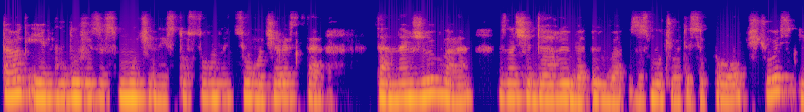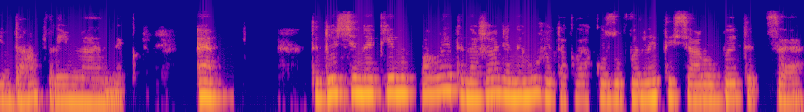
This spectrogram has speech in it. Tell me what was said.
Так, і я був дуже засмучений стосовно цього через це. Це не живе, значить, де über, засмучуватися про щось і да прийменник. Е, ти досі не кинув палити, на жаль, я не можу так легко зупинитися, робити це.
